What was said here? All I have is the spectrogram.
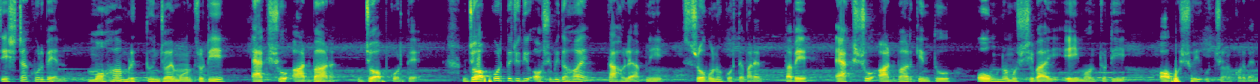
চেষ্টা করবেন মহামৃত্যুঞ্জয় মন্ত্রটি একশো আটবার জপ করতে। জপ করতে যদি অসুবিধা হয়, তাহলে আপনি শ্রবণও করতে পারেন। তবে একশো আটবার কিন্তু ওম নম শিবায় এই মন্ত্রটি অবশ্যই উচ্চারণ করবেন।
